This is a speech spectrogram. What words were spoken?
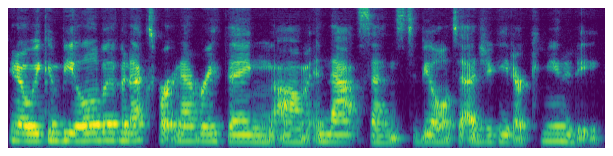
You know we can be a little bit of an expert in everything um, in that sense to be able to educate our community.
